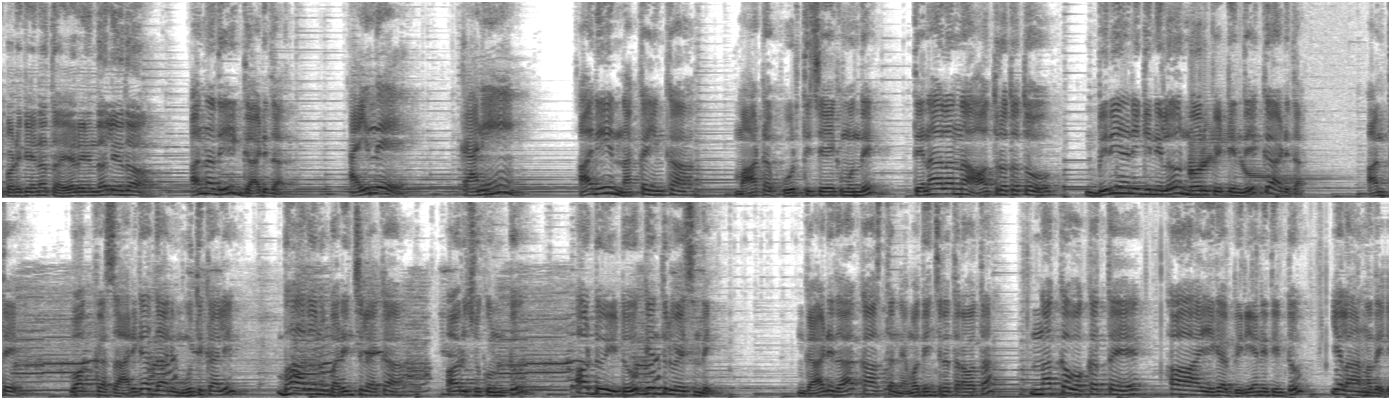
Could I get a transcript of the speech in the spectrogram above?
ఇప్పటికైనా తయారైందా లేదా? అన్నది గాడిద. అయిందే కానీ? అని నక్క ఇంకా మాట పూర్తి చేయకముందే తినాలన్న ఆతృతతో బిర్యానీ గిన్నెలో నోరు పెట్టింది గాడిద. అంతే. ఒక్కసారిగా దాని మూతికాలి బాధను భరించలేక అరుచుకుంటూ అటు ఇటు గెంతులు వేసింది. గాడిద కాస్త నెమ్మదించిన తర్వాత నక్క ఒక్కతే హాయిగా బిర్యానీ తింటూ ఇలా అన్నది.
